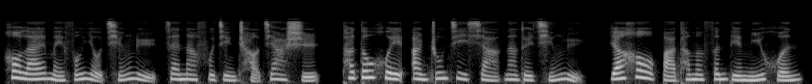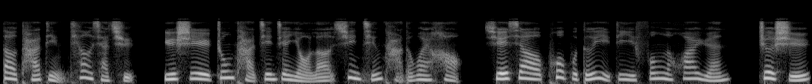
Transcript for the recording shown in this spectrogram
后来每逢有情侣在那附近吵架时，她都会暗中记下那对情侣。然后把他们分别迷魂到塔顶跳下去，于是钟塔渐渐有了殉情塔的外号。学校迫不得已地封了花园。这时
